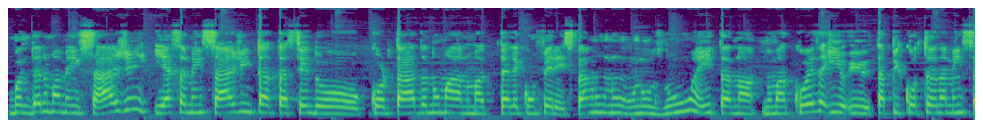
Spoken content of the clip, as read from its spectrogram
mandando uma mensagem e essa mensagem tá, tá sendo cortada numa, numa teleconferência. Tá no, no, no Zoom aí, tá na, numa coisa e, e tá picotando a mensagem.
